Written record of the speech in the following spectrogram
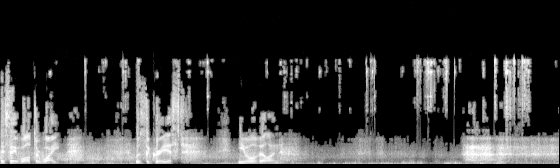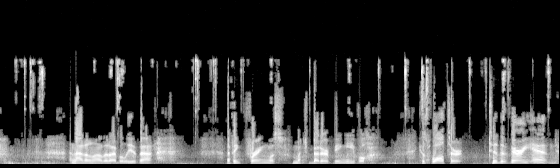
They say Walter White was the greatest evil villain. And I don't know that I believe that. I think Fring was much better at being evil. Because Walter, to the very end,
